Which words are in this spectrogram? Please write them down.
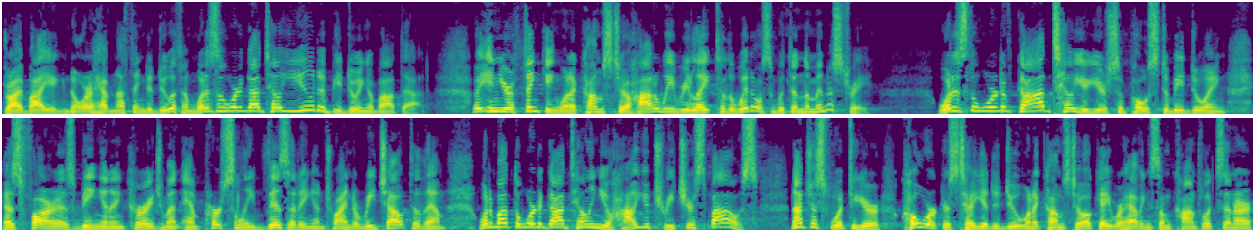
Drive by, ignore, have nothing to do with them. What does the Word of God tell you to be doing about that? In your thinking when it comes to how do we relate to the widows within the ministry? What does the Word of God tell you you're supposed to be doing as far as being an encouragement and personally visiting and trying to reach out to them? What about the Word of God telling you how you treat your spouse? Not just what do your coworkers tell you to do when it comes to, okay, we're having some conflicts in our,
